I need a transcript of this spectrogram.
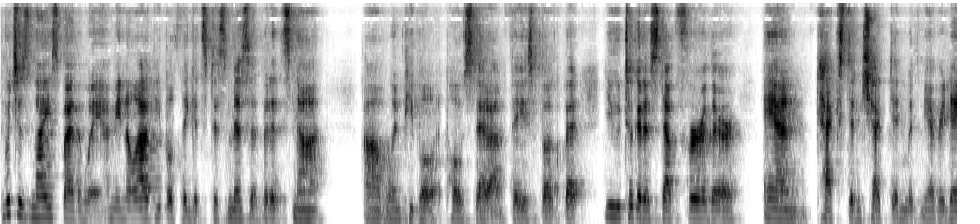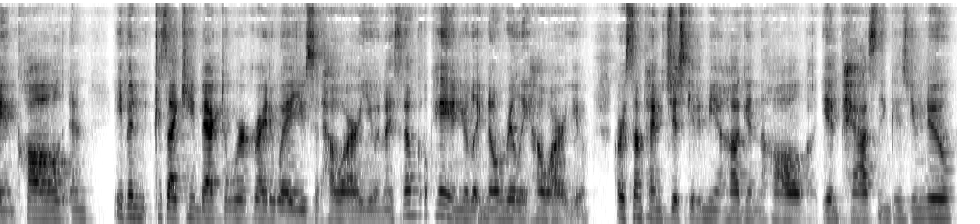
which is nice by the way. I mean a lot of people think it's dismissive but it's not um, when people post that on facebook. But you took it a step further and texted and checked in with me every day and called. And even because i came back to work right away you said how are you? And i said okay. And you're like no really how are you? Or sometimes just giving me a hug in the hall in passing because you knew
